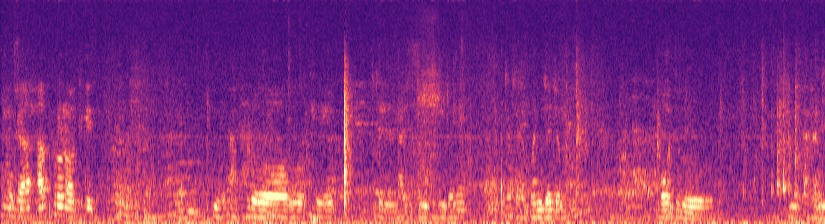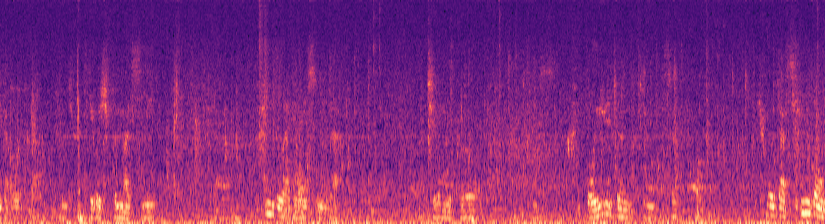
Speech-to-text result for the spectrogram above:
그러니까 앞으로는 어떻게 네, 앞으로 계획을 말씀드리기 전에 제가 먼저 좀 어, 모두 좀 바람이라고 좀 드리고 싶은 말씀이 어, 한두 가지가 있습니다. 지금은 그 5일 전쯤에서 효자 좀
